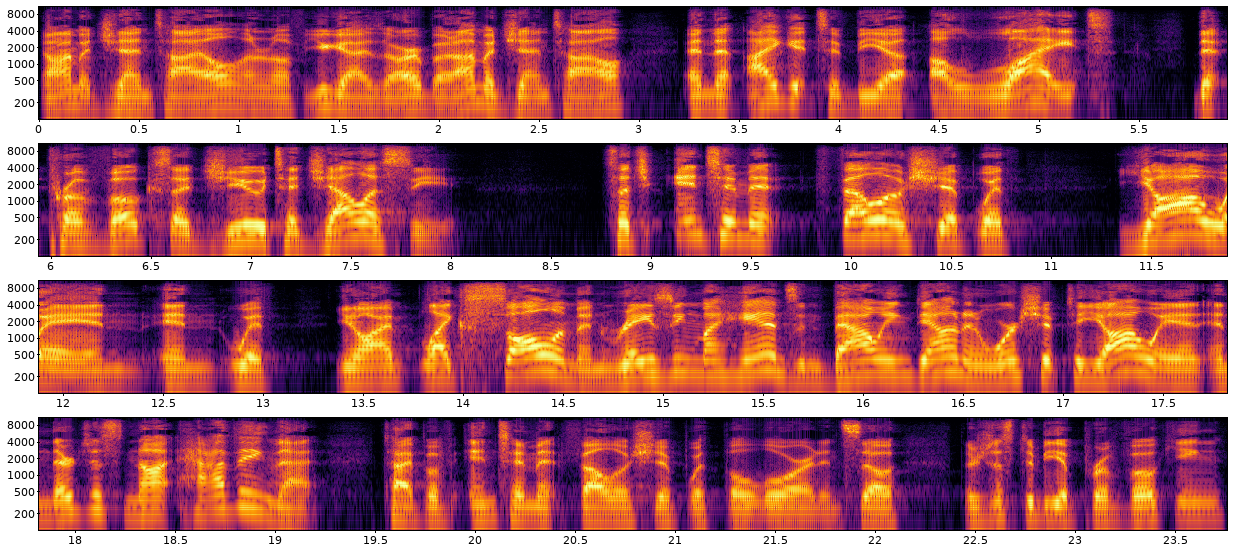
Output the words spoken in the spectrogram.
I'm a Gentile. I don't know if you guys are, but I'm a Gentile and that I get to be a, a light that provokes a Jew to jealousy. Such intimate fellowship with Yahweh and, and with, you know, I'm like Solomon raising my hands and bowing down in worship to Yahweh and, and they're just not having that type of intimate fellowship with the Lord. And so there's just to be a provoking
